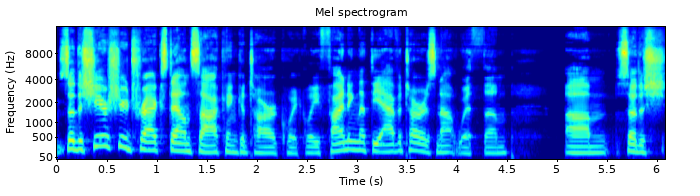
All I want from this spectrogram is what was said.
so the Shirshu tracks down Sokka and Katara quickly, finding that the Avatar is not with them. Um, so the Sh-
